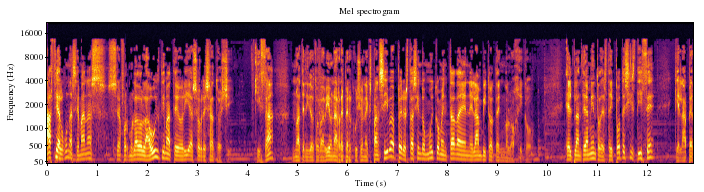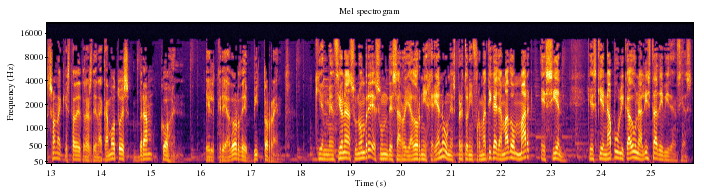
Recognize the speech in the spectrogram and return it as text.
Hace algunas semanas se ha formulado la última teoría sobre Satoshi. Quizá no ha tenido todavía una repercusión expansiva, pero está siendo muy comentada en el ámbito tecnológico. El planteamiento de esta hipótesis dice que la persona que está detrás de Nakamoto es Bram Cohen, el creador de BitTorrent. Quien menciona su nombre es un desarrollador nigeriano, un experto en informática llamado Mark Essien, que es quien ha publicado una lista de evidencias.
